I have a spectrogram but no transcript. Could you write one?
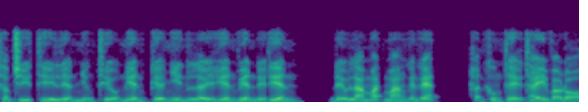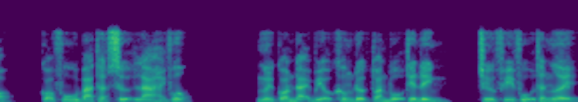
thậm chí thì liền những thiếu niên kia nhìn lấy hiên viên đế thiên, đều là mắt mang ghen ghét, hận không thể thay vào đó, có phú bà thật sự là hạnh phúc. Ngươi còn đại biểu không được toàn bộ thiên đình, trừ phi phụ thân ngươi,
